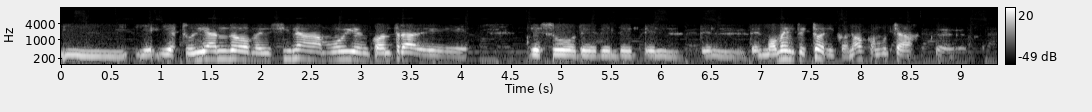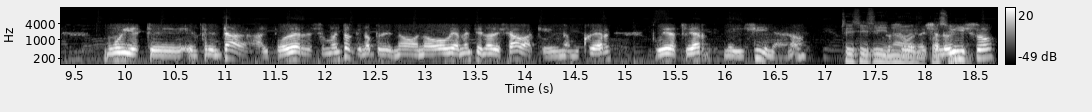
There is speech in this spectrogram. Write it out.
y, y- y estudiando medicina muy en contra de, de su de- de- de- del, del- del momento histórico, ¿no? Con muchas eh, muy este, enfrentada al poder de ese momento que no, no, no obviamente no dejaba que una mujer pudiera estudiar medicina, ¿no? Sí, sí, sí. Entonces, no, bueno, ella lo hizo,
